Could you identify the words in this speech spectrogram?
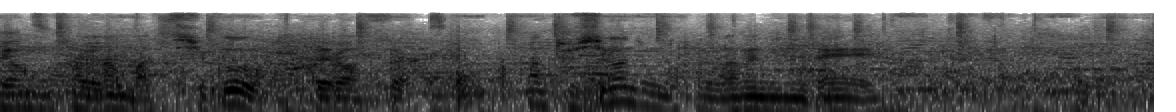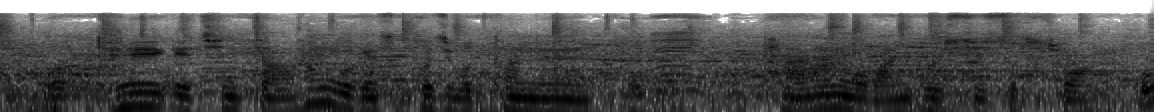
구경 관람 마치고 내려왔어요. 한 2시간 정도 관람했는데 뭐 되게 진짜 한국에서 보지 못하는 다양한 거 많이 볼 수 있어서 좋았고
